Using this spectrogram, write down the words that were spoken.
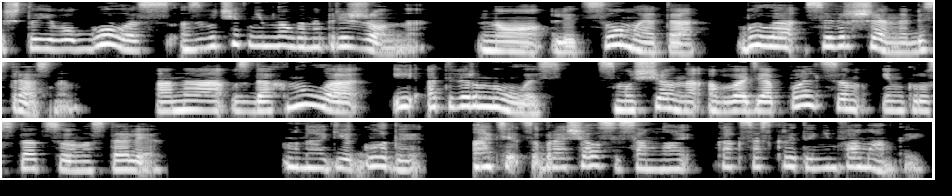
что его голос звучит немного напряженно, но лицом это было совершенно бесстрастным. Она вздохнула и отвернулась, смущенно обводя пальцем инкрустацию на столе. Многие годы отец обращался со мной, как со скрытой нимфоманкой.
